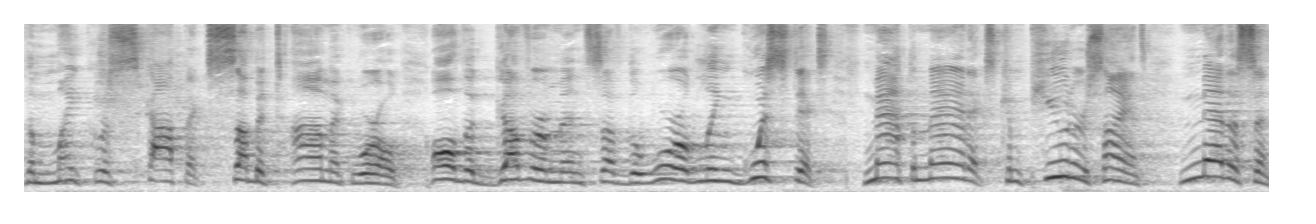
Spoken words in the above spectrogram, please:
the microscopic subatomic world, all the governments of the world, linguistics, mathematics, computer science, medicine,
